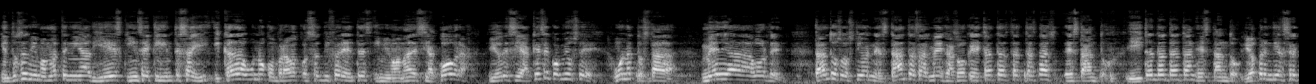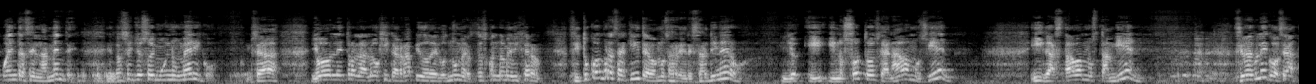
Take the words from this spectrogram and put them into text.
Y entonces mi mamá tenía 10, 15 clientes ahí y cada uno compraba cosas diferentes y mi mamá decía, cobra. Y yo decía, ¿qué se comió usted? Una tostada, media orden, tantos ostiones, tantas almejas, ok, tantas, tantas, tantas, es tanto. Y tan, tan, tan, tan, es tanto. Yo aprendí a hacer cuentas en la mente. Entonces yo soy muy numérico. O sea, yo le la lógica rápido de los números. Entonces cuando me dijeron, si tú compras aquí te vamos a regresar dinero. Y, y nosotros ganábamos bien. Y gastábamos también. ¿Sí me explico? O sea,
